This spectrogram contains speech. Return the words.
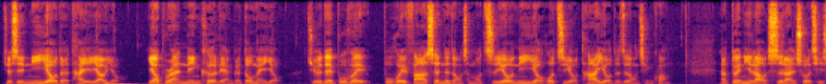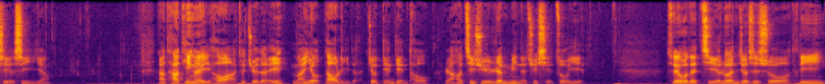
就是你有的他也要有，要不然宁可两个都没有，绝对不会不会发生那种什么只有你有或只有他有的这种情况。那对你老师来说，其实也是一样。那他听了以后啊，就觉得诶，蛮有道理的，就点点头，然后继续认命的去写作业。所以我的结论就是说，第一，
